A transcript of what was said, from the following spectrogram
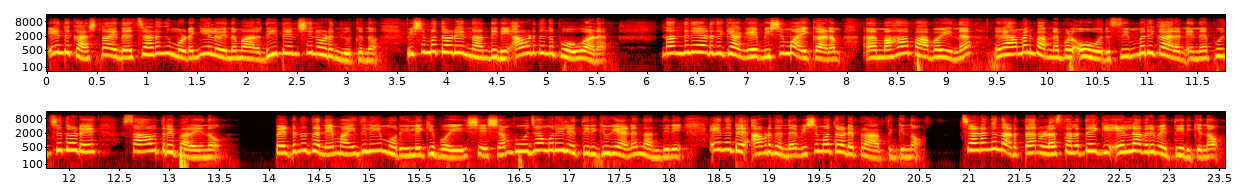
എന്ത് കഷ്ണ ഇത് ചടങ്ങ് മുടങ്ങിയല്ലോ എന്ന് മാലതി ടെൻഷനോടെ നിൽക്കുന്നു. വിഷമത്തോടെ നന്ദിനി അവിടെ നിന്ന് പോവുകയാണ്. നന്ദിനി അടുത്തേക്കാകെ വിഷമമായി കാണും. ആ, മഹാപാപം എന്ന് രാമൻ പറഞ്ഞപ്പോൾ ഓ ഒരു സിമ്പതിക്കാരൻ എന്ന് പുച്ഛത്തോടെ സാവിത്രി പറയുന്നു. പെട്ടെന്ന് തന്നെ മൈഥിലി മുറിയിലേക്ക് പോയി. ശേഷം പൂജാമുറിയിൽ എത്തിയിരിക്കുകയാണ് നന്ദിനി. എന്നിട്ട് അവിടെ നിന്ന് വിഷമത്തോടെ പ്രാർത്ഥിക്കുന്നു. ചടങ്ങ് നടത്താനുള്ള സ്ഥലത്തേക്ക് എല്ലാവരും എത്തിയിരിക്കുന്നു.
